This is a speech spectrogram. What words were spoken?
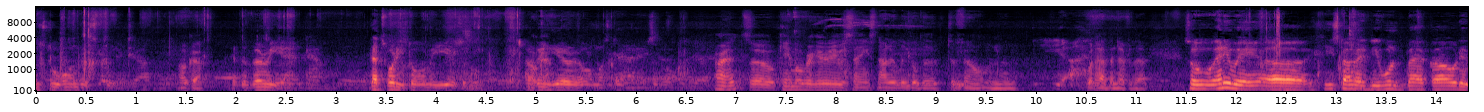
used to own the street Okay. at the very end. That's what he told me years ago. I've been Okay. here almost 10 years ago. All right. So came over here. He was saying it's not illegal to, to film, and then Yeah. what happened after that? So anyway, uh, he started. He wouldn't back out. He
